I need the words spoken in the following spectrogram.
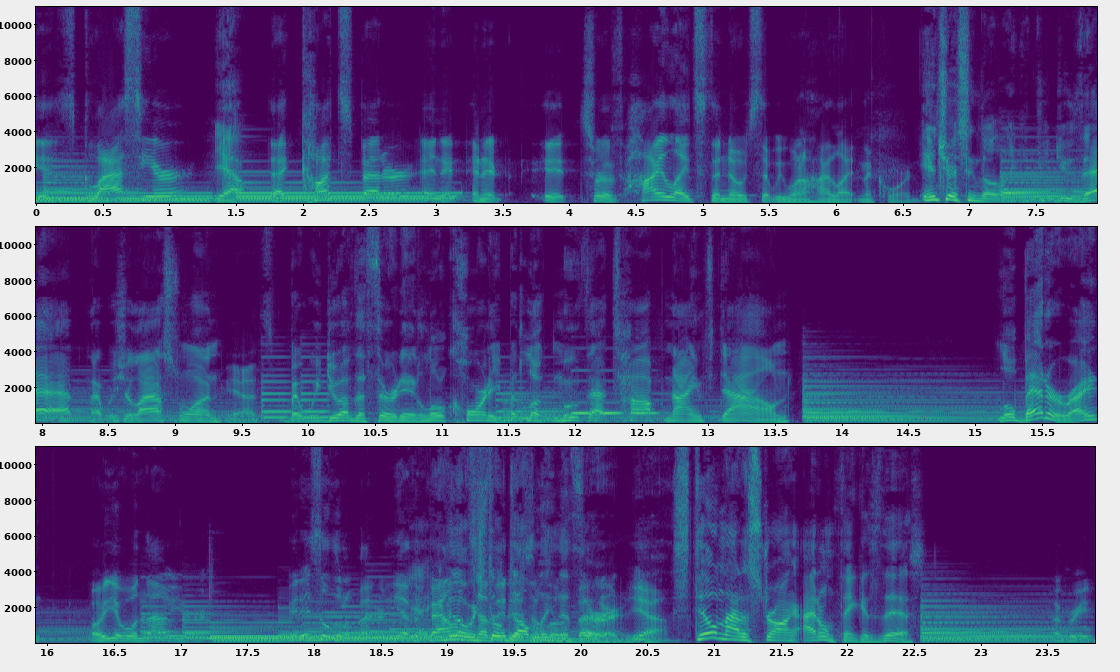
is glassier. Yeah. That cuts better, and it and it it sort of highlights the notes that we want to highlight in the chord. Interesting though, like if you do that, that was your last one. Yeah, it's, But we do have the third in, a little corny. But look, move that top ninth down. A little better, right? oh yeah. Well, now you're. It is a little better. Yeah, the even balance though we're still it is a doubling the little better. third. Yeah, Still not as strong, I don't think, as this. agreed.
